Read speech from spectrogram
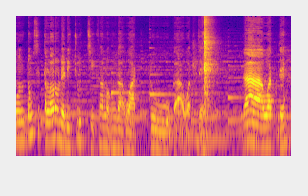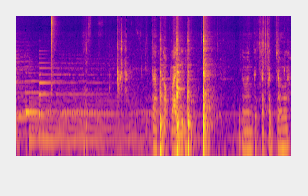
Untung si telur udah dicuci. Kalau enggak waduh gawat deh. Gawat deh. Kita tok lagi jangan kenceng-kenceng lah.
